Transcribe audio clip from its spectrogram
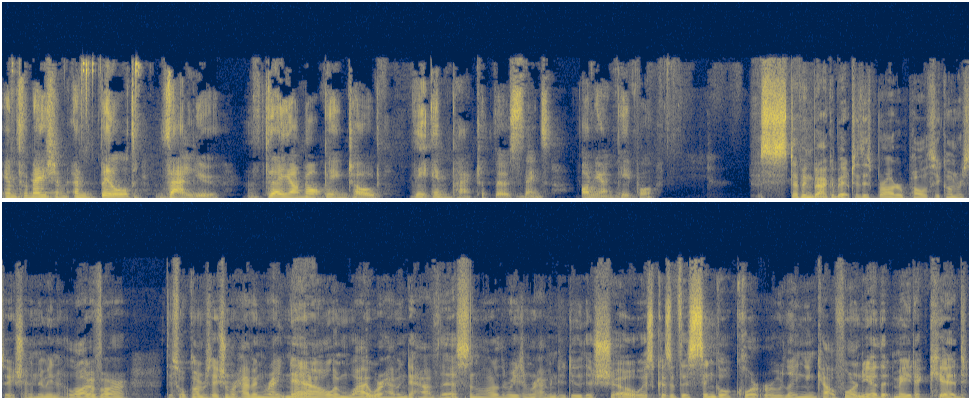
information and build value. They are not being told the impact of those things on young people. Stepping back a bit to this broader policy conversation, I mean, a lot of our this whole conversation we're having right now and why we're having to have this and a lot of the reason we're having to do this show is because of this single court ruling in California that made a kid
